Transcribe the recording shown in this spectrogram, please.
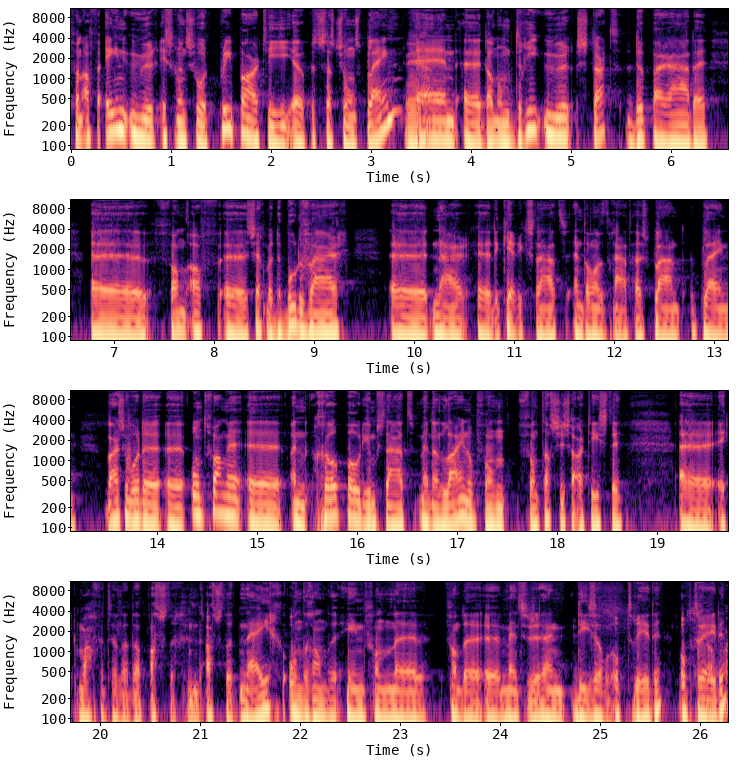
Vanaf één uur is er een soort pre-party op het stationsplein. Ja. En dan om drie uur start de parade vanaf zeg maar de boulevard... eh, naar eh, de Kerkstraat en dan het Raadhuisplein. plein, Waar ze worden eh, ontvangen. een groot podium staat met een line-up van fantastische artiesten. Eh, ik mag vertellen dat Astrid, Astrid Nijg onder andere een van, eh, van de eh, mensen zijn die zal optreden. optreden.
